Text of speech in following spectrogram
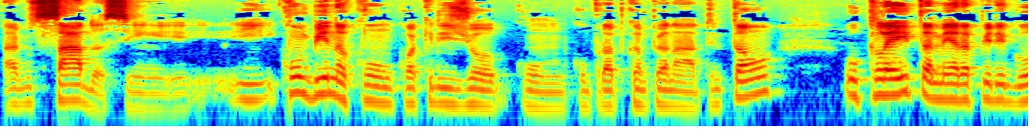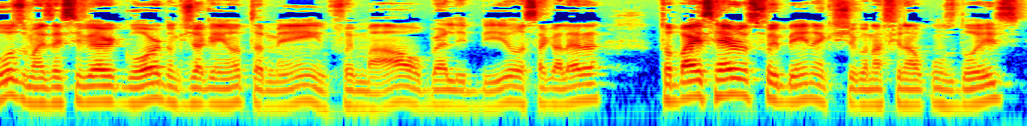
aguçado, assim, e, e combina com, com aquele jogo, com, com o próprio campeonato. Então, o Clay também era perigoso, mas aí você vê Eric Gordon, que já ganhou também, foi mal, o Bradley Bill, essa galera. Tobias Harris foi bem, né, que chegou na final com os dois.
